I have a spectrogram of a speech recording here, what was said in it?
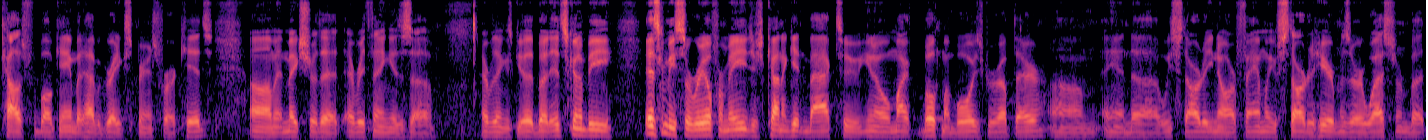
college football game, but have a great experience for our kids, um, and make sure that everything is. Uh, everything's good. But it's going to be it's going to be surreal for me, just kind of getting back to you know my both my boys grew up there, um, and uh, we started you know our family started here at Missouri Western, but.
